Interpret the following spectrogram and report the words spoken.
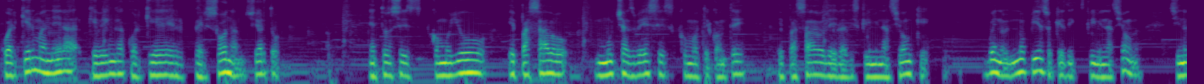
cualquier manera que venga cualquier persona, ¿no es cierto? Entonces, como yo he pasado muchas veces, como te conté, he pasado de la discriminación que bueno, no pienso que es discriminación, sino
